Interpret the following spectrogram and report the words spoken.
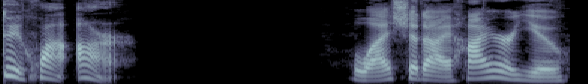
对话二 Why should I hire you?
